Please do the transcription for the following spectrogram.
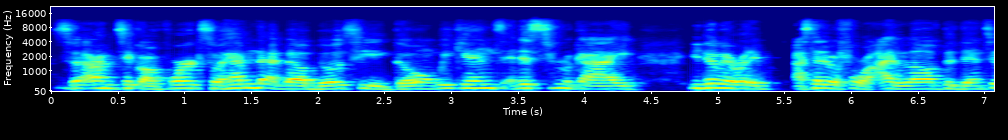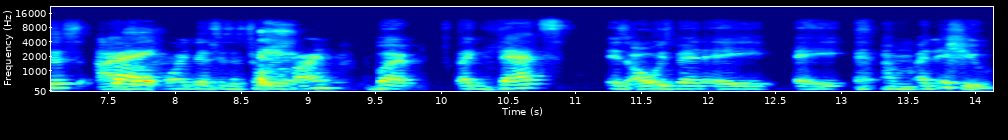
So I don't have to take off work. So having that availability to go on weekends, and this is from a guy, you know me already. I said it before. I love the dentist. I Right. love going dentist. It's totally fine. But like that's has always been a a um, an issue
